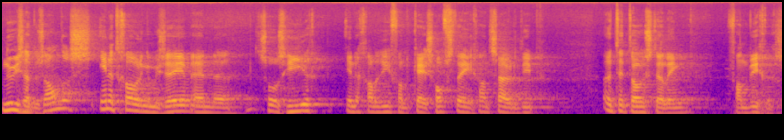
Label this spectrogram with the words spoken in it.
Nu is dat dus anders in het Groningen Museum en uh, zoals hier in de galerie van Kees Hofstegen aan het Zuiderdiep een tentoonstelling van Wiegers.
